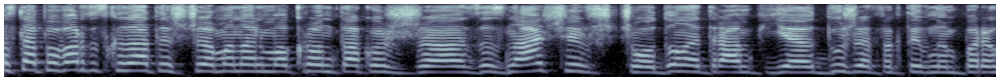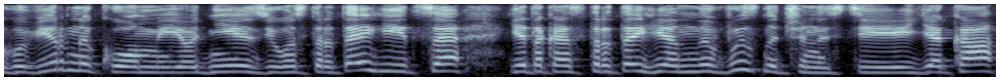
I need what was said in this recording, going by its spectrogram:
Остапе, варто сказати, що Еммануель Макрон також е, зазначив, що Дональд Трамп є дуже ефективним переговірником, і однією з його стратегій це є така стратегія невизначеності, яка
